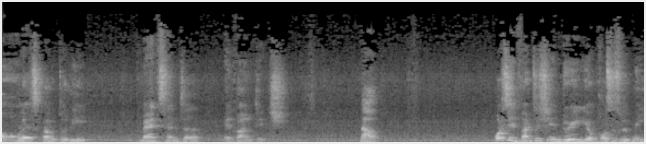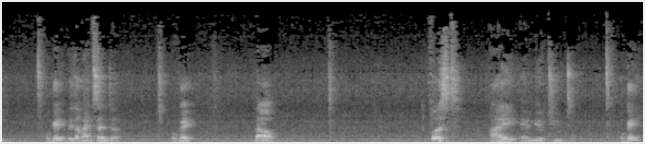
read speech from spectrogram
Now let's come to the Maths Centre advantage. Now, what's the advantage in doing your courses with me? Okay, with the Maths Centre. Okay, now, first, I am your tutor. Okay,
